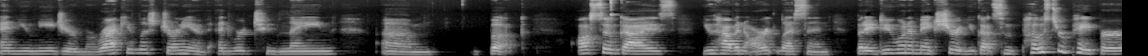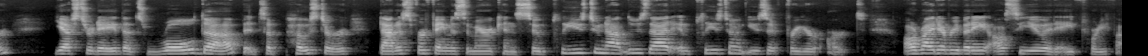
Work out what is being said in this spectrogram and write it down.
And you need your Miraculous Journey of Edward Tulane um, book. Also, guys, you have an art lesson, but I do want to make sure you got some poster paper yesterday that's rolled up. It's a poster that is for famous Americans. So please do not lose that and please don't use it for your art. All right, everybody, I'll see you at 845.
